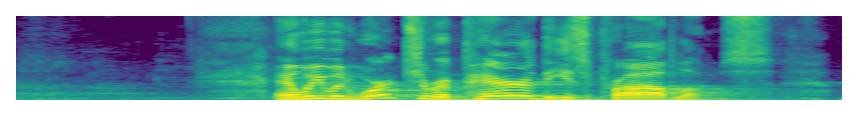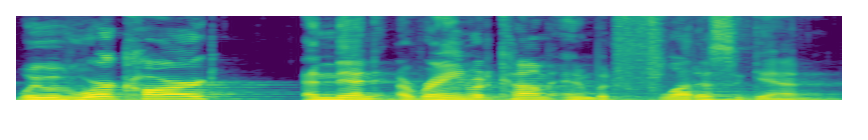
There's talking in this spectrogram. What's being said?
and we would work to repair these problems. We would work hard, and then a rain would come and would flood us again.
